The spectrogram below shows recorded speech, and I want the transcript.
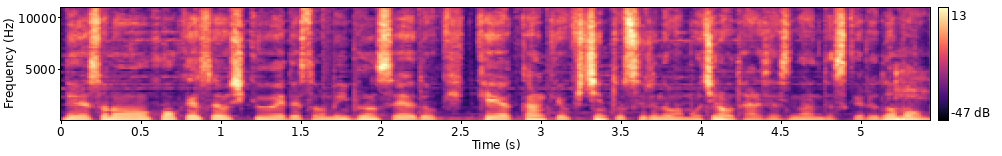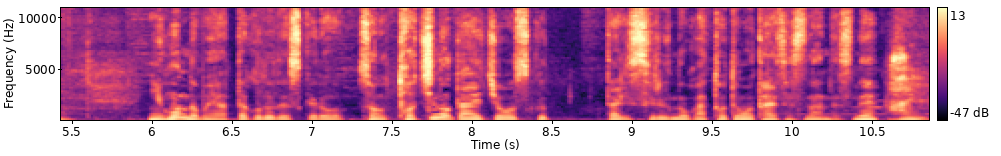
でその封建制を敷く上でその身分制度契約関係をきちんとするのはもちろん大切なんですけれども、えー、日本でもやったことですけどその土地の台帳を作ったりするのがとても大切なんですね。はい、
